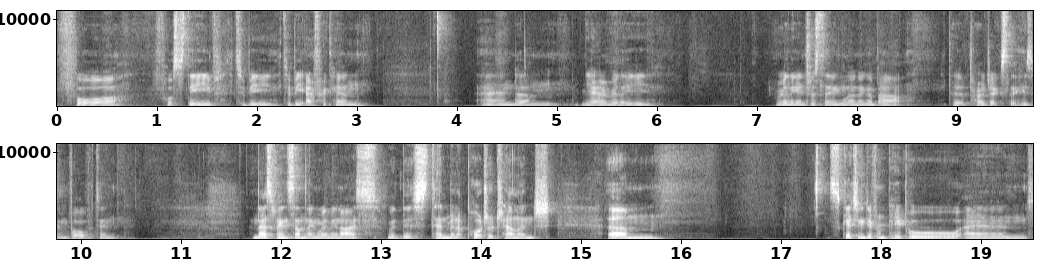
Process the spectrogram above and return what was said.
for for Steve to be to be African, and um, yeah, really, really interesting learning about the projects that he's involved in. And that's been something really nice with this 10 minute portrait challenge. Um, sketching different people and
